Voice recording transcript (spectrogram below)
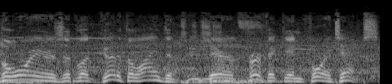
The Warriors have looked good at the line tonight. They're perfect in four attempts.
